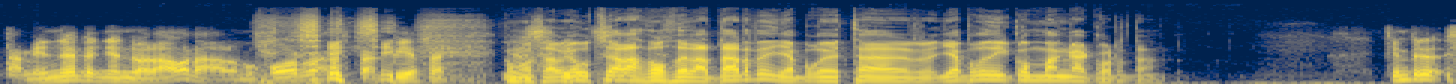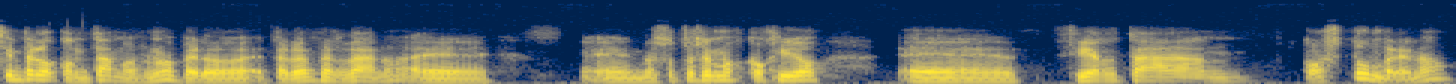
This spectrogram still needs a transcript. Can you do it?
también dependiendo de la hora. A lo mejor hasta empieza. Como salga usted a las 2 de la tarde, ya puede estar, ya puede ir con manga corta. Siempre, siempre lo contamos, ¿no? Pero, pero es verdad, ¿no? Eh, eh, nosotros hemos cogido eh, cierta costumbre, ¿no?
